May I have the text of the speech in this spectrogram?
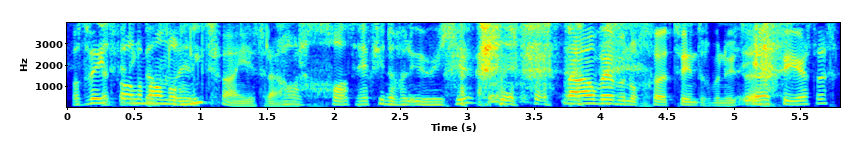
Wat weten we allemaal nog niet van je trouwens? Oh god, heb je nog een uurtje? Nou, we hebben nog eh, 20 minuten, eh, 40.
